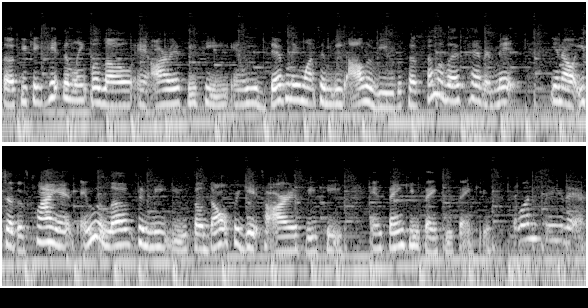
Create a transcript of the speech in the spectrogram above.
So if you can hit the link below and RSVP, and we definitely want to meet all of you because some of us haven't met, you know, each other's clients, and we would love to meet you. So don't forget to RSVP. And thank you, thank you, thank you. I want to see you there.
